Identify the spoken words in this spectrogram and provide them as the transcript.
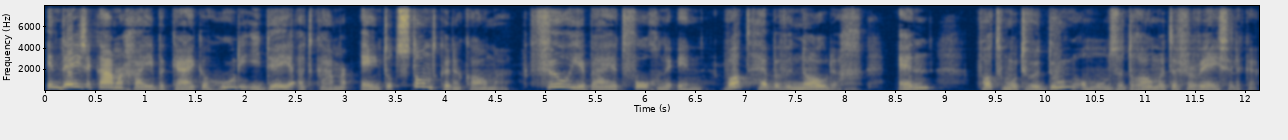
In deze kamer ga je bekijken hoe de ideeën uit kamer 1 tot stand kunnen komen. Vul hierbij het volgende in. Wat hebben we nodig? En wat moeten we doen om onze dromen te verwezenlijken?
